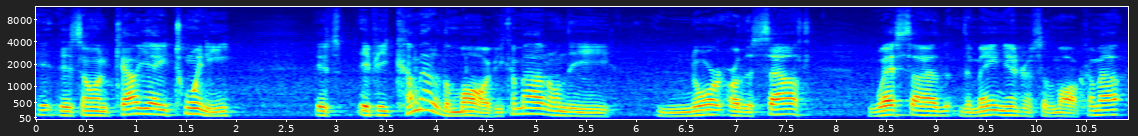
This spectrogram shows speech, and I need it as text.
It, it's on Calle 20. It's if you come out of the mall, if you come out on the north or the south west side, the main entrance of the mall, come out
